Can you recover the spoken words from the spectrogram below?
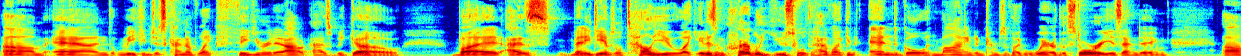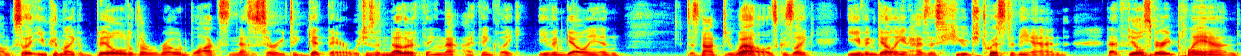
um, and we can just kind of like figure it out as we go. But as many DMs will tell you, like it is incredibly useful to have like an end goal in mind in terms of like where the story is ending. Um, so that you can like build the roadblocks necessary to get there, which is another thing that I think like Evangelion does not do well, is because like Evangelion has this huge twist at the end that feels very planned,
